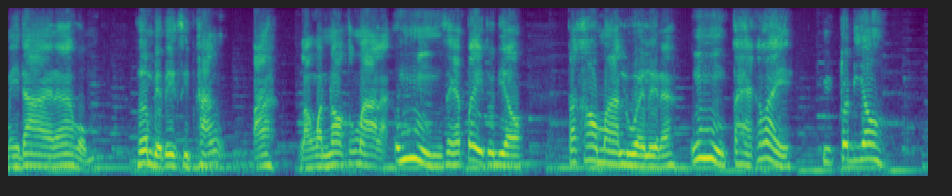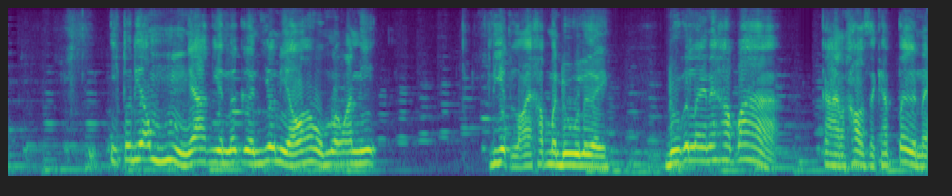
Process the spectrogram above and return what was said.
ไม่ได้นะผมเพิ่มเบ็ดไปอีกสิบครั้งปะรางวัลนอกต้องมาแหละอืมแกตเตอร์อีกตัวเดียว ถ้าเข้ามารวยเลยนะ อืมแตกเท่าไหร่อีกตัวเดียว อีกตัวเดียวอืมยากเย็นเหลือเกินเยี่ยวเหนียวครับผมรางวัลนี้ เรียบร้อยครับมาดูเลย ดูกันเลยนะครับว่าการเข้าสแคตเตอร์ใน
